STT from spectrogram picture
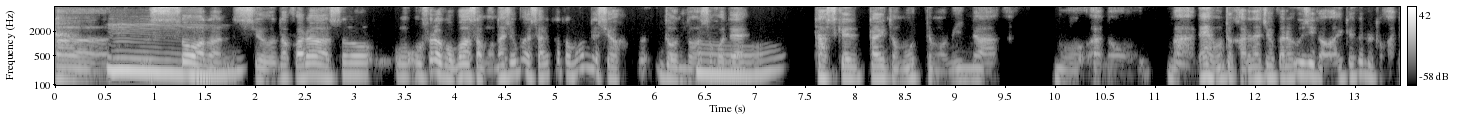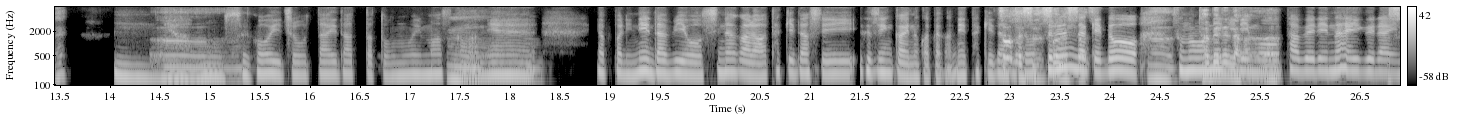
あ そうなんですよ。だから、そのお、おそらくおばあさんも同じ思いされたと思うんですよ。どんどんそこでお助けたいと思ってもみんな、もう、あの、まあね、本当体中から宇治が湧いてくるとかね。うん、いやもうすごい状態だったと思いますからね。やっぱりね、旅をしながら炊き出し、婦人会の方がね、炊き出しをするんだけど、そのおにぎりも食べれないぐらいに、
